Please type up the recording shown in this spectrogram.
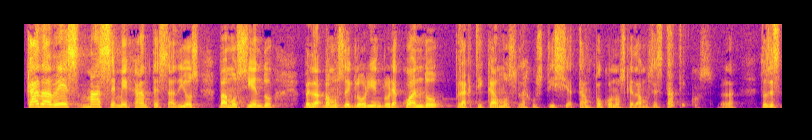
Cada vez más semejantes a Dios vamos siendo, ¿verdad? Vamos de gloria en gloria cuando practicamos la justicia, tampoco nos quedamos estáticos, ¿verdad? Entonces,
